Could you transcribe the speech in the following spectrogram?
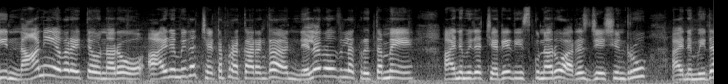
ఈ నాని ఎవరైతే ఉన్నారో ఆయన మీద చట్ట ప్రకారంగా నెల రోజుల క్రితమే ఆయన మీద చర్య తీసుకున్నారు అరెస్ట్ చేసిండ్రు. ఆయన మీద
